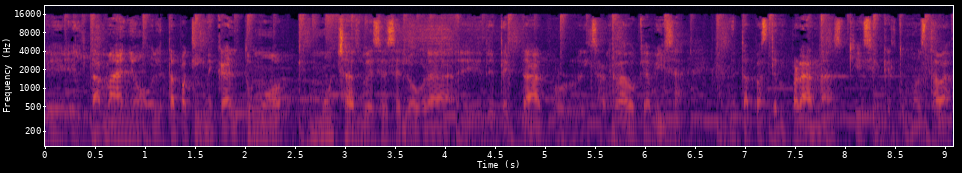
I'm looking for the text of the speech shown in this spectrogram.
eh, el tamaño o la etapa clínica del tumor, que muchas veces se logra detectar por el sangrado que avisa en etapas tempranas, quiere decir que el tumor estaba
